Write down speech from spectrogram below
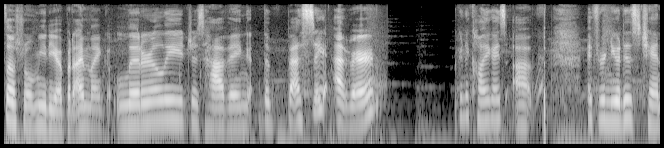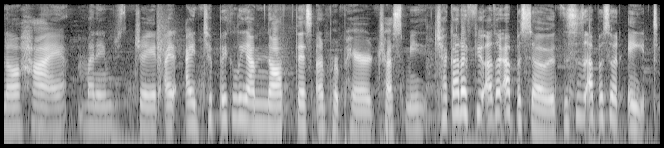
social media but I'm like literally just having the best day ever we're gonna call you guys up. If you're new to this channel, hi, my name's Jade. I, I typically I'm not this unprepared. Trust me. Check out a few other episodes. This is episode eight.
